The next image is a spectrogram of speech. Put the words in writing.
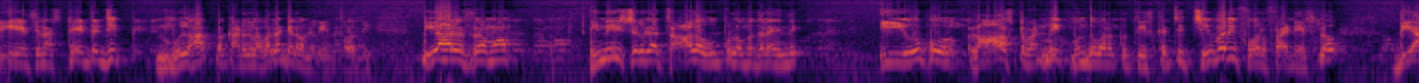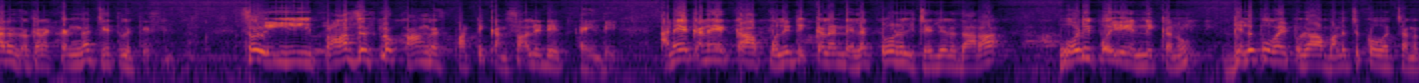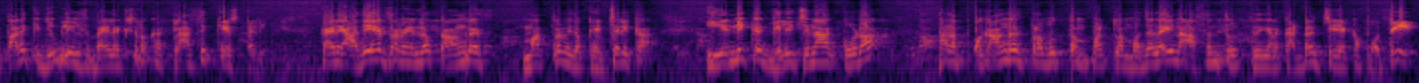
వేసిన స్ట్రాటజిక్ వ్యూహాత్మక అడుగుల వల్ల గెలవగలుగుతోంది బీఆర్ఎస్ ఏమో ఇనీషియల్గా చాలా ఊపులో మొదలైంది. ఈ ఊపు లాస్ట్ వన్ వీక్ ముందు వరకు తీసుకొచ్చి చివరి ఫోర్ ఫైవ్ డేస్లో బీఆర్ఎస్ ఒక రకంగా చేతులెత్తేసింది సో ఈ ప్రాసెస్లో కాంగ్రెస్ పార్టీ కన్సాలిడేట్ అయింది. అనేక అనేక పొలిటికల్ అండ్ ఎలక్టోరల్ చర్యల ద్వారా ఓడిపోయే ఎన్నికను గెలుపు వైపుగా మలుచుకోవచ్చు అన్న దానికి జూబ్లీహిల్స్ బై ఎలక్షన్ ఒక క్లాసిక్ కేస్ స్టడీ కానీ అదే సమయంలో కాంగ్రెస్ మాత్రం ఇది ఒక హెచ్చరిక. ఈ ఎన్నిక గెలిచినా కూడా తన కాంగ్రెస్ ప్రభుత్వం పట్ల మొదలైన అసంతృప్తిని కనుక అడ్రస్ చేయకపోతే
